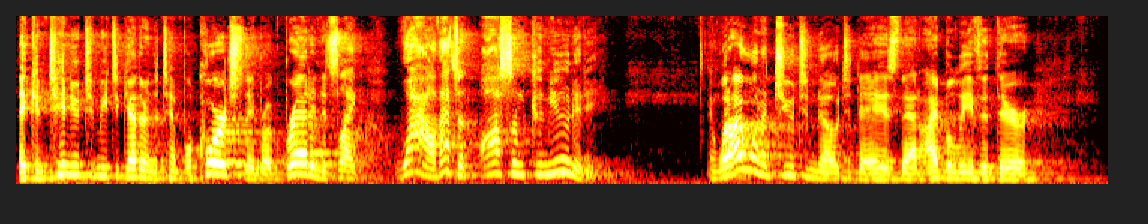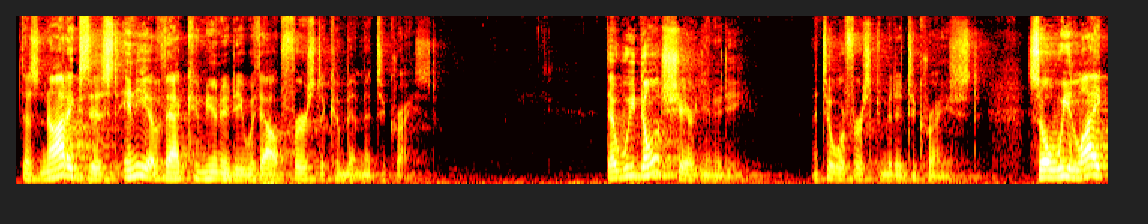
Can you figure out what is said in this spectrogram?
They continued to meet together in the temple courts. They broke bread and it's like, wow, that's an awesome community. And what I wanted you to know today is that I believe that there does not exist any of that community without first a commitment to Christ. That we don't share unity until we're first committed to Christ. So we like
